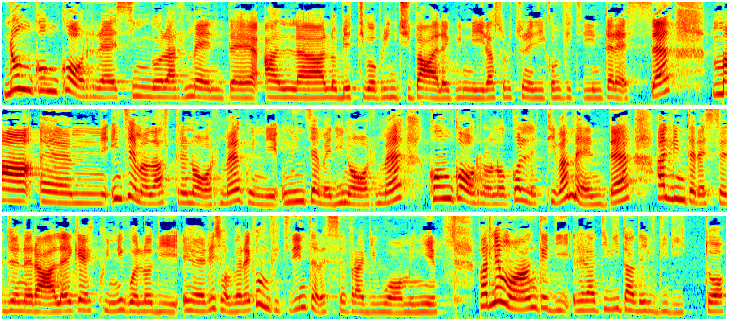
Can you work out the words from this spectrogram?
non concorre singolarmente al, all'obiettivo principale, quindi la soluzione di conflitti di interesse, ma ehm, insieme ad altre norme, quindi un insieme di norme, concorrono collettivamente all'interesse generale, che è quindi quello di eh, risolvere conflitti di interesse fra gli uomini. Parliamo anche di relatività del diritto,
